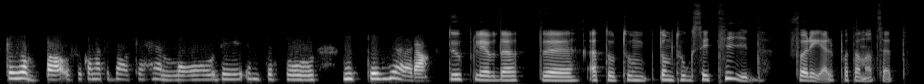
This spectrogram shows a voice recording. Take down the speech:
ska jobba och så komma tillbaka hem och det är inte så mycket att göra. Du upplevde att, eh, att de, tog, de tog sig tid för er på ett annat sätt?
